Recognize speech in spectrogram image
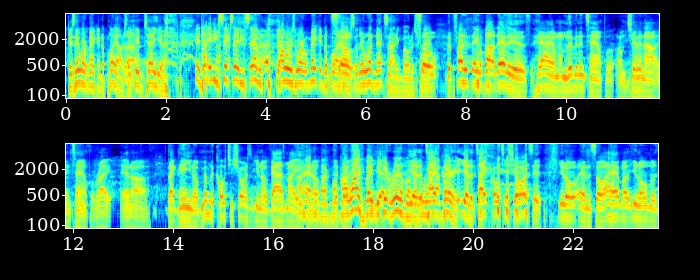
Because they weren't making the playoffs. They couldn't tell you. In 86, 87, Cowboys weren't making the playoffs, so, So- there wasn't that signing bonus. So the funny thing about that is, here I am. I'm living in Tampa. I'm chilling out in Tampa, right? And uh, back then, you know, remember the coaching shorts? You know, guys my age. I had you know, them. My- my- wife made me get rid of 'em Yeah, the when we tight co- married. yeah, the tight coaching shorts, and you know, and so I had my, you know, my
